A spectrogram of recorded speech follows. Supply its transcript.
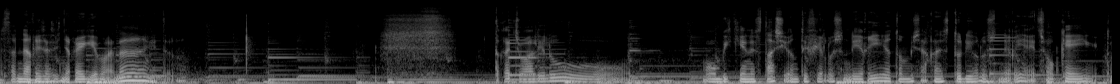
Standarisasinya kayak gimana gitu. Terkecuali lu mau bikin stasiun TV lu sendiri atau misalkan studio lu sendiri ya it's okay gitu.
